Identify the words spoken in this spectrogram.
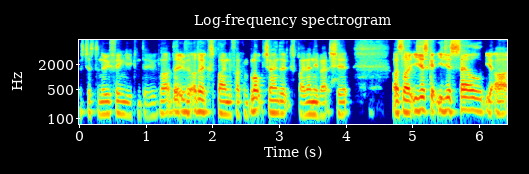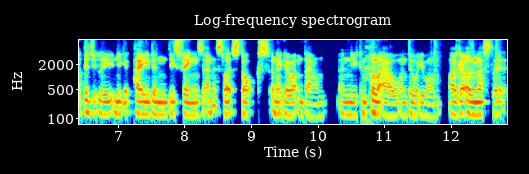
it's just a new thing you can do. Like I don't, I don't explain the fucking blockchain. I don't explain any of that shit. I was like, you just get you just sell your art digitally and you get paid in these things and it's like stocks and they go up and down and you can pull it out and do what you want. I got and oh, that's it.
